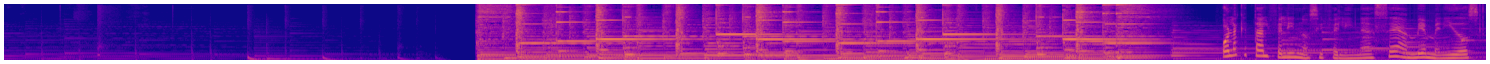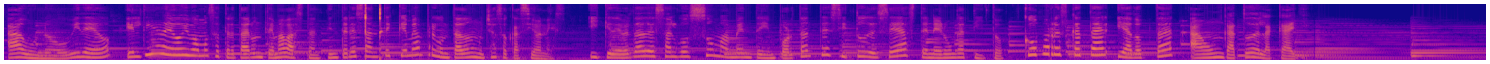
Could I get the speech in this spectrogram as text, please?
Hola, ¿qué tal felinos y felinas? Sean bienvenidos a un nuevo video. El día de hoy vamos a tratar un tema bastante interesante que me han preguntado en muchas ocasiones y que de verdad es algo sumamente importante si tú deseas tener un gatito. ¿Cómo rescatar y adoptar a un gato de la calle?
